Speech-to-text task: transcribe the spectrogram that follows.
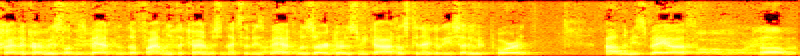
Kain occurred based on mizbech. The finally the kain was next to the mizbech was zerker zvika achas connected. He said he would pour it on the mizbeach, um,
